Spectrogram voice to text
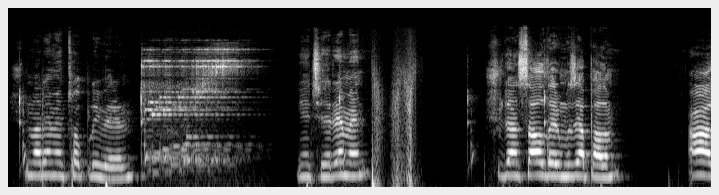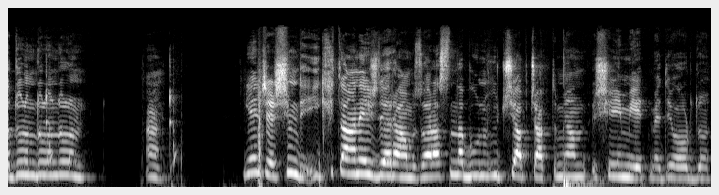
Şunları hemen toplayıverelim. Gençler hemen şuradan saldırımızı yapalım. Aa durun durun durun. Ha. Gençler şimdi iki tane ejderhamız var. Aslında bunu üç yapacaktım. Yan, şeyim yetmedi. Orada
